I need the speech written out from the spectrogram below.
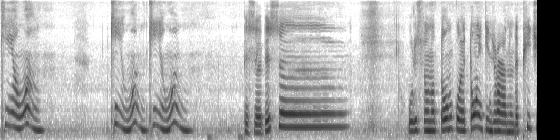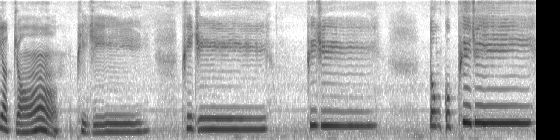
귀여워. 귀여워. 귀여워. 뱃살뱃살. 우리 소나 똥꼬에 똥이 낀 줄 알았는데 피지였죠. 피지. 피지. 피지. 똥꼬 피지.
